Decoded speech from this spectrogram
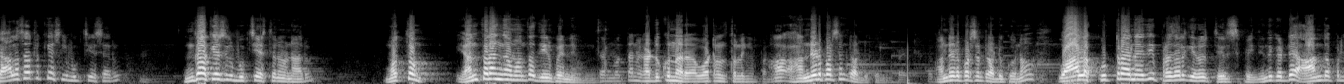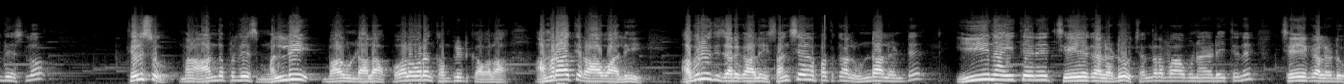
చాలాసార్లు కేసులు బుక్ చేశారు. ఇంకా కేసులు బుక్ చేస్తూనే ఉన్నారు. మొత్తం యంత్రాంగం అంతా దీనిపైనే ఉంది. మొత్తానికి అడ్డుకున్నారా ఓటర్ల తొలగింపు? హండ్రెడ్ పర్సెంట్ అడ్డుకున్నాం. హండ్రెడ్ పర్సెంట్ అడ్డుకున్నాం. వాళ్ళ కుట్ర అనేది ప్రజలకు ఈరోజు తెలిసిపోయింది. ఎందుకంటే ఆంధ్రప్రదేశ్లో తెలుసు మన ఆంధ్రప్రదేశ్ మళ్ళీ బాగుండాలా పోలవరం కంప్లీట్ కావాలా అమరావతి రావాలి అభివృద్ధి జరగాలి సంక్షేమ పథకాలు ఉండాలంటే ఈయన అయితేనే చేయగలడు చంద్రబాబు నాయుడు అయితేనే చేయగలడు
